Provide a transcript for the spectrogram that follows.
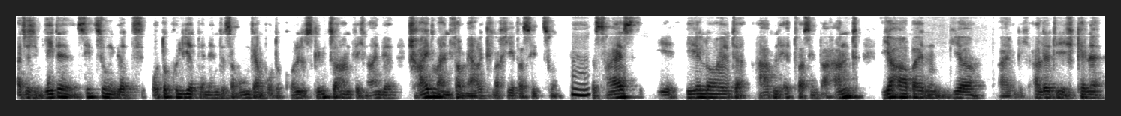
Also jede Sitzung wird protokolliert. Wir nennen das auch ungern Protokoll. Das klingt so amtlich. Nein, wir schreiben einen Vermerk nach jeder Sitzung. Mhm. Das heißt, die Eheleute haben etwas in der Hand, wir arbeiten hier eigentlich alle, die ich kenne,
